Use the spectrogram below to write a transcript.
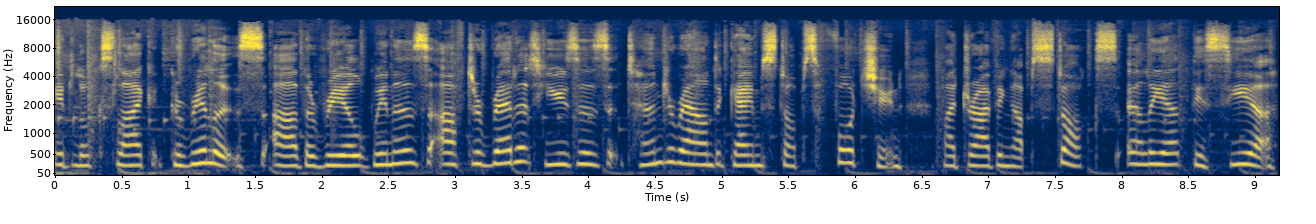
It looks like gorillas are the real winners after Reddit users turned around GameStop's fortune by driving up stocks earlier this year.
